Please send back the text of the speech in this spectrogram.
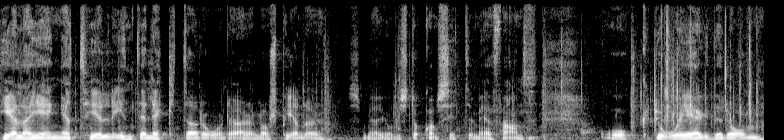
hela gänget till Intellecta då, där Lars Peder, som jag gjorde Stockholm City med, fanns. Och då ägde de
